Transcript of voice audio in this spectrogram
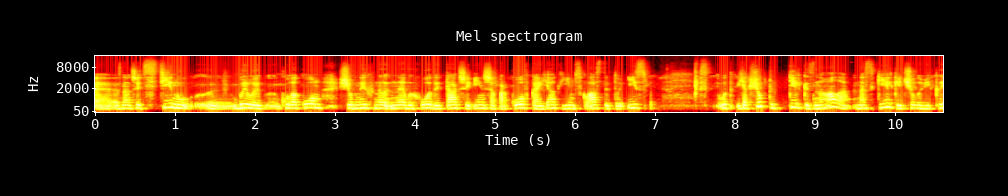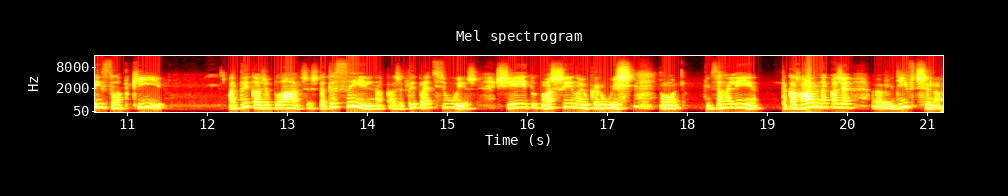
е, значить, стіну е, били кулаком, що в них не, не виходить та чи інша парковка, як їм скласти той іспит. От якщо б ти тільки знала, наскільки чоловіки слабкі, а ти каже, плачеш, та ти сильна, каже, ти працюєш, ще й тут машиною керуєш. От. І взагалі така гарна каже е, дівчина.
